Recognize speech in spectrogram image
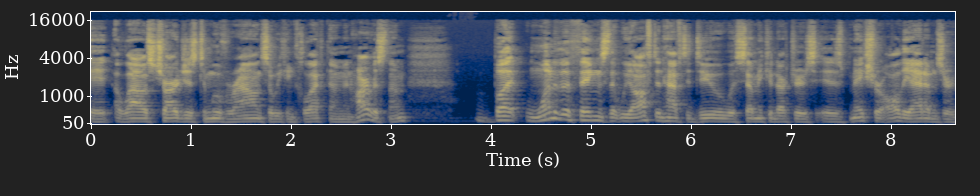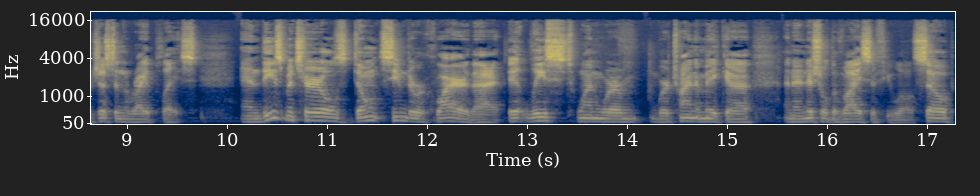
it allows charges to move around so we can collect them and harvest them. But one of the things that we often have to do with semiconductors is make sure all the atoms are just in the right place. And these materials don't seem to require that, at least when we're we're trying to make a an initial device, if you will. So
